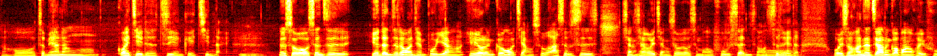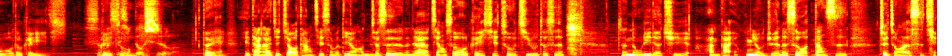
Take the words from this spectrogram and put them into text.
然后怎么样让外界的资源可以进来。那时候我甚至因为人真的完全不一样，也有人跟我讲说啊，是不是乡下会讲说有什么附身什么之类的，我也说反正只要能够帮他恢复，我都可以。什么事情都是了，对，也带他去教堂，去什么地方，就是人家有讲说可以协助，几乎都是很努力的去安排，因为我觉得那是我当时最重要的事情。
